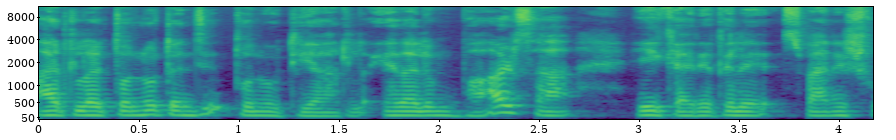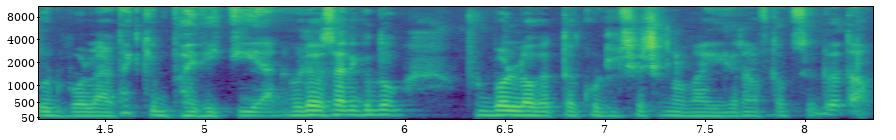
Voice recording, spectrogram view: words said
ആയിരത്തി തൊള്ളായിരത്തി തൊണ്ണൂറ്റഞ്ച് തൊണ്ണൂറ്റിയാറിൽ ഏതായാലും ബാഴ്സ ഈ കാര്യത്തിൽ സ്പാനിഷ് ഫുട്ബോൾ അടക്കി ഭരിക്കുകയാണ്. ഇവിടെ അവസാനിക്കുന്നു. ഫുട്ബോൾ ലോകത്തെ കൂടുതൽ വിശേഷങ്ങളുമായി റാഫ്റ്റോക്സ് എത്താം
